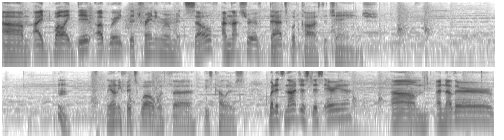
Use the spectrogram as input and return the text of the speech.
Um, I while I did upgrade the training room itself, I'm not sure if that's what caused the change. Hmm, Leonie fits well with uh, these colors, but it's not just this area. Um, another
